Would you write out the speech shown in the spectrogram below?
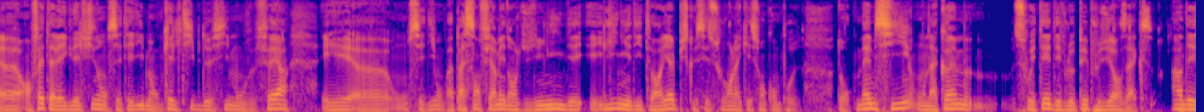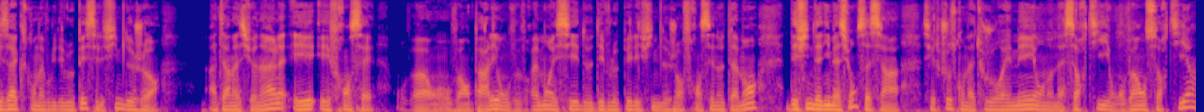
Euh, en fait, avec Delphine, on s'était dit bon, quel type de film on veut faire? Et euh, on s'est dit, on va pas s'enfermer dans une ligne, éditoriale, puisque c'est souvent la question qu'on pose. Donc, même si on a quand même souhaité développer plusieurs axes. Un des axes qu'on a voulu développer, c'est le film de genre international et français. On va, on va en parler. On veut vraiment essayer de développer les films de genre français notamment, des films d'animation. Ça, c'est un- c'est quelque chose qu'on a toujours aimé. On en a sorti, on va en sortir.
